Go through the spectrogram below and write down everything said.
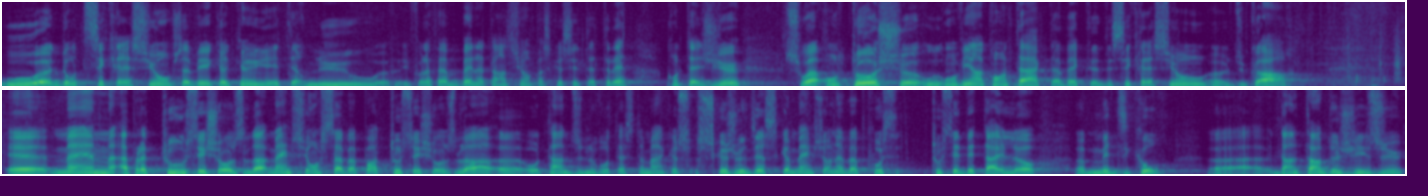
ou euh, d'autres sécrétions, vous savez, quelqu'un éternue, il fallait faire bien attention parce que c'était très contagieux. Soit on touche ou on vient en contact avec des sécrétions du corps, et même après toutes ces choses-là, même si on ne savait pas toutes ces choses-là euh, au temps du Nouveau Testament, ce que je veux dire, c'est que même si on avait tous ces détails-là euh, médicaux euh, dans le temps de Jésus,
